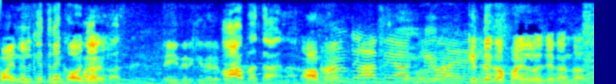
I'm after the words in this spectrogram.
फाइनल कितने का हो जाएगा? नहीं। इधर किधर आप बताए ना आप हम तो आप भी आए कितने का फाइनल हो जाएगा अंदाज़ा?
